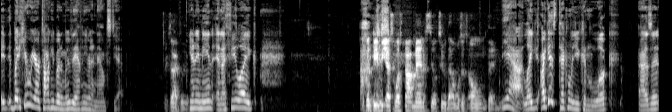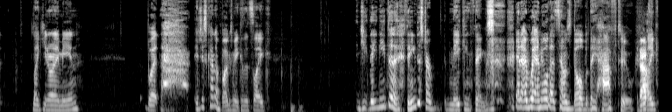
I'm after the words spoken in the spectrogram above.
It, but here we are talking about a movie they haven't even announced yet. Exactly. You know what I mean? And I feel like. The just- BVS was not Man of Steel 2. That was its own thing. Yeah, like I guess technically you can look as it, like you know what I mean. But it just kind of bugs me because it's like they need to they need to start making things, and I, I know that sounds dull, but they have to. They have to. like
